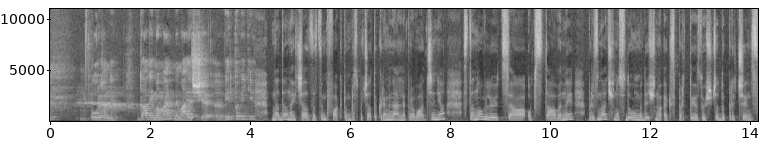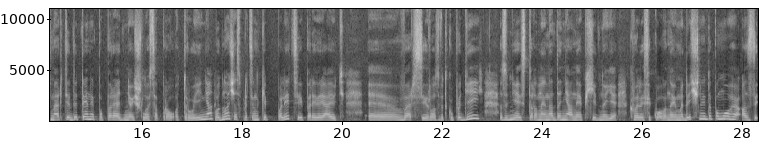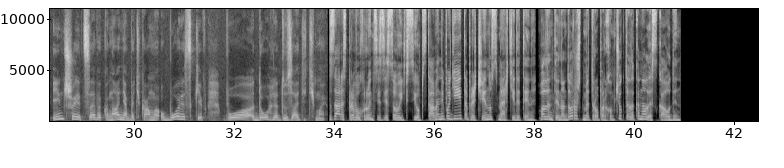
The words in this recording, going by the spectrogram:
органи. Даний момент немає ще е, відповіді. На даний час за цим фактом розпочато кримінальне провадження, встановлюються обставини, призначено судово медичну експертизу щодо причин смерті дитини. Попередньо йшлося про отруєння. Водночас працівники поліції перевіряють е, версії розвитку подій з однієї сторони надання необхідної кваліфікованої медичної допомоги, а з іншої це виконання батьками обов'язків по догляду за дітьми. Зараз правоохоронці з'ясовують всі обставини події та причину смерті дитини. Валентина Дорош, Дмитро Пархомчук, телеканал СК 1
